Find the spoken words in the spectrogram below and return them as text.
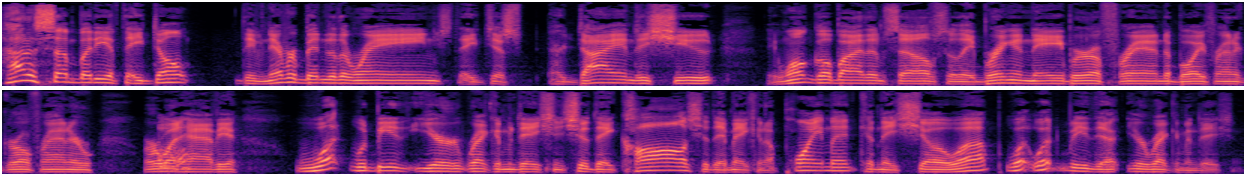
how does somebody, if they don't, they've never been to the range, they just are dying to shoot, they won't go by themselves, so they bring a neighbor, a friend, a boyfriend, a girlfriend, or or what have you. What would be your recommendation? Should they call? Should they make an appointment? Can they show up? What what would be the, your recommendation?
